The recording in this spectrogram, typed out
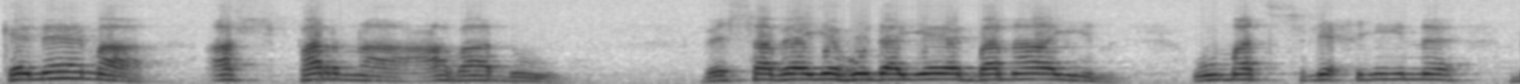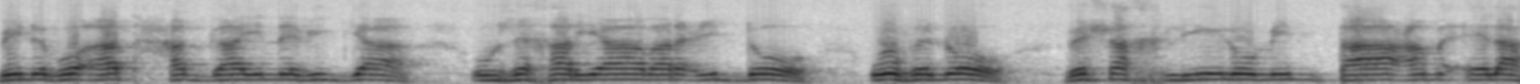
כנמה אספרנה עבדו. ושבע יהודיה בניין, ומצליחין בנבואת חגי נבייה, וזכריה בר עידו, ובנו, ושכלילו מן טעם אלה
